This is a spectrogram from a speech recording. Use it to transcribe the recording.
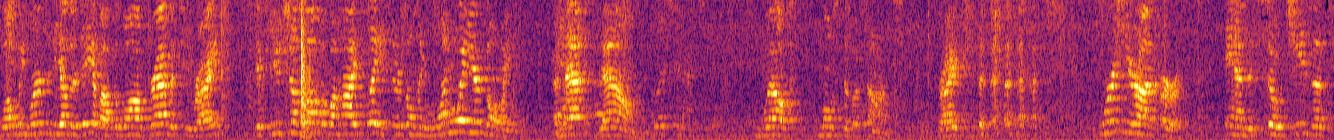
Well, we learned the other day about the law of gravity, right? If you jump off of a high place, there's only one way you're going, and that's down. Well, most of us aren't, right? We're here on earth. And so Jesus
